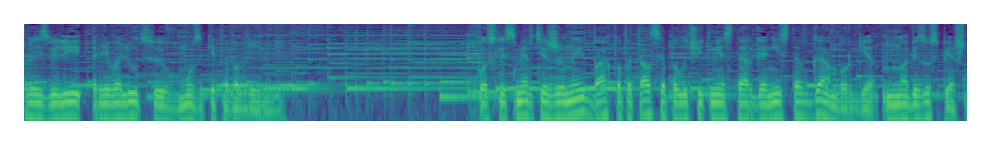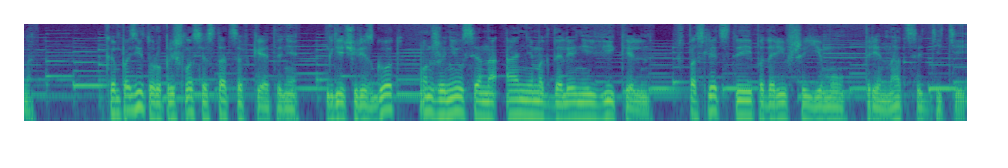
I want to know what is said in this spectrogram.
произвели революцию в музыке того времени. После смерти жены Бах попытался получить место органиста в Гамбурге, но безуспешно. Композитору пришлось остаться в Кеттене, где через год он женился на Анне Магдалене Викельн, впоследствии подарившей ему 13 детей.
